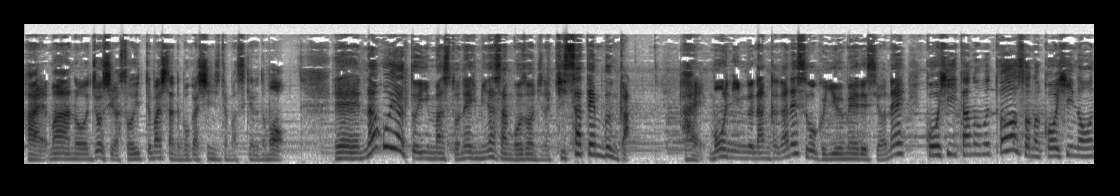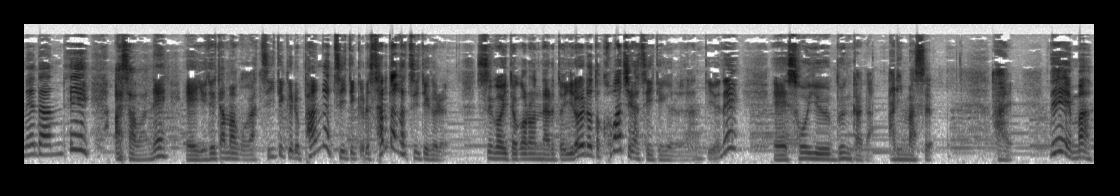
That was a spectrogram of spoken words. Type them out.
はい。まああの、上司がそう言ってましたんで僕は信じてますけれども。えー、名古屋と言いますとね、皆さんご存知の喫茶店文化。はい。モーニングなんかがね、すごく有名ですよね。コーヒー頼むと、そのコーヒーのお値段で、朝はね、えー、ゆで卵がついてくる、パンがついてくる、サラダがついてくる。すごいところになると、いろいろと小鉢がついてくる、なんていうね、えー、そういう文化があります。はい。で、まあ、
